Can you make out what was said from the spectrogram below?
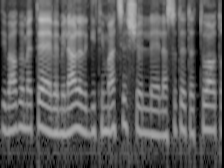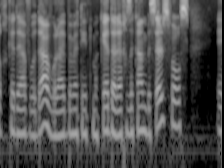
דיברת באמת אה, במילה על הלגיטימציה של אה, לעשות את התואר תוך כדי עבודה, ואולי באמת נתמקד על איך זה כאן בסיילספורס. אה,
